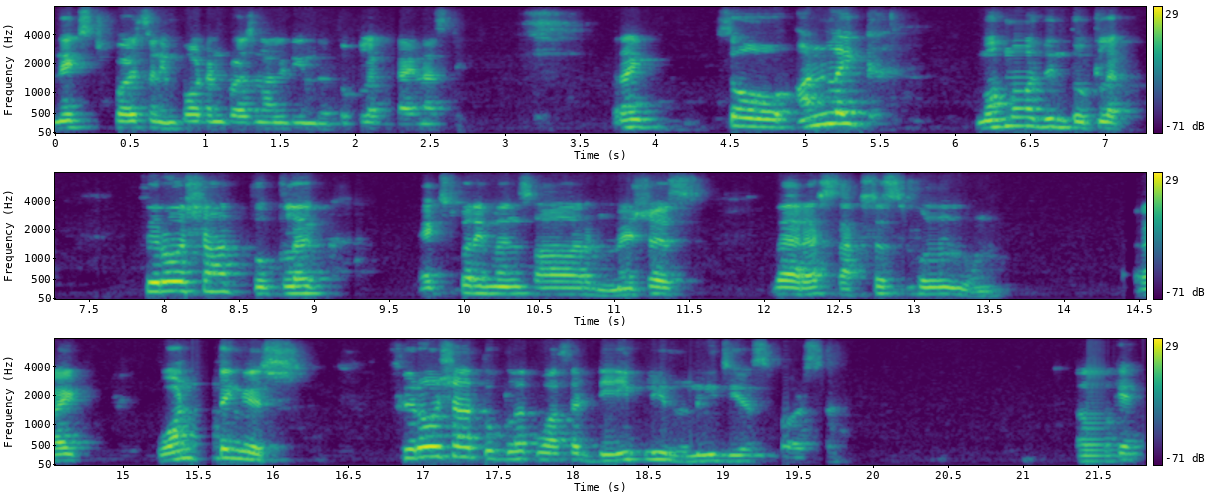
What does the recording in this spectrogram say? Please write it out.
next person, important personality in the Tughlaq dynasty. Right. So unlike Muhammad bin Tughlaq, Firoz Shah Tughlaq experiments or measures were a successful one. Right. One thing is, Firoz Shah Tughlaq was a deeply religious person. Okay.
